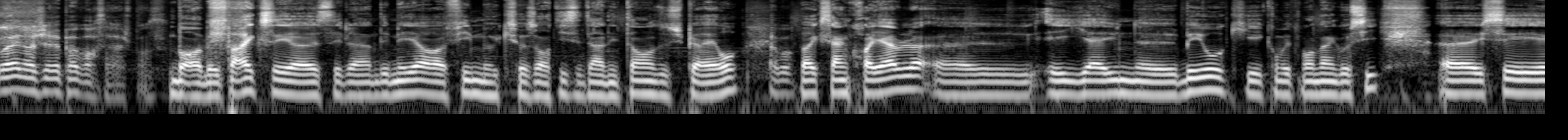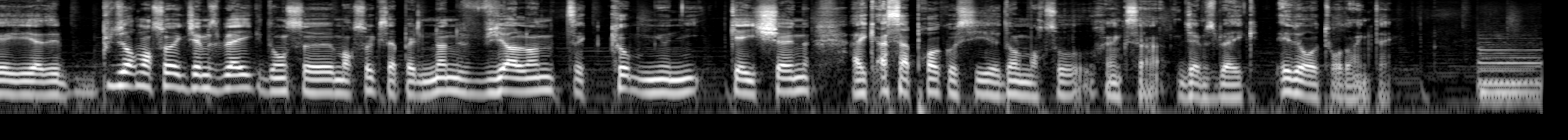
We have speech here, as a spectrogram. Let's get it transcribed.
Ouais, non, j'irai pas voir ça, je pense. Bon, mais il paraît que c'est euh, c'est l'un des meilleurs films qui sont sortis ces derniers temps de super-héros. Ah bon Il paraît que c'est incroyable. euh, et il y a une euh, BO qui est complètement dingue aussi. Euh, il y a des- plusieurs morceaux avec James Blake, dont ce morceau qui s'appelle Non-Violent Communication, avec ASAP Rock aussi euh, dans le morceau. Rien que ça, James Blake est de retour dans Hangtime. You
